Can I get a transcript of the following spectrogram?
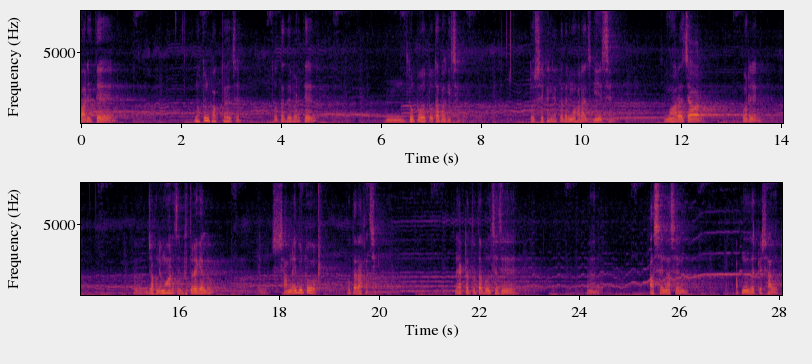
বাড়িতে নতুন ভক্ত হয়েছে, তো তাদের বাড়িতে দুটো তোতা পাখি ছিল। তো সেখানে তাদের মহারাজ গিয়েছে। মহারাজ যাওয়ার পরে যখনই মহারাজের ভিতরে গেল সামনেই দুটো তোতা রাখা ছিল। একটা তোতা বলছে যে আসেন আসেন, আপনাদেরকে স্বাগত।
